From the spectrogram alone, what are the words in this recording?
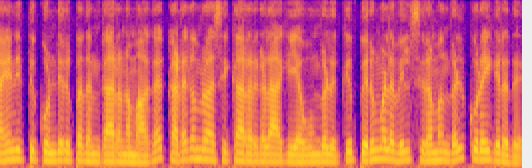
பயணித்துக் கொண்டிருப்பதன் காரணமாக கடகம் ராசிக்காரர்களாகிய உங்களுக்கு பெருமளவில் சிரமங்கள் குறைகிறது.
